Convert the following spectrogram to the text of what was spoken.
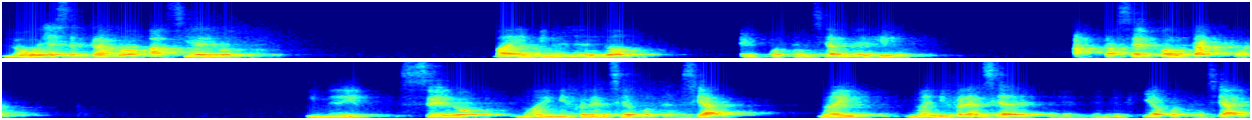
lo voy acercando hacia el otro. Va disminuyendo el potencial medido hasta hacer contacto medir cero, no hay diferencia de potencial, no hay, no hay diferencia de, energía potencial,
